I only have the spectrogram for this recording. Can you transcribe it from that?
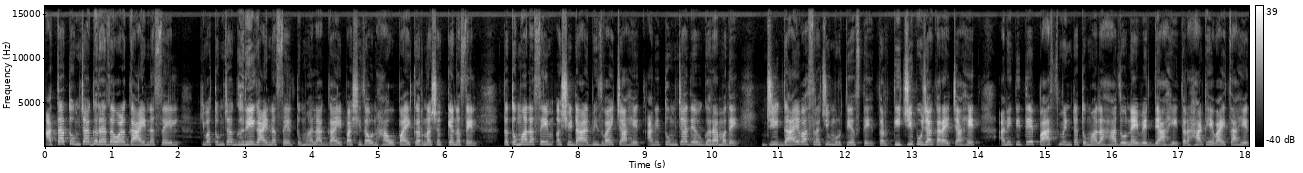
आता तुमच्या घराजवळ गाय नसेल किंवा तुमच्या घरी गाय नसेल तुम्हाला गायीपाशी जाऊन हा उपाय करणं शक्य नसेल तर तुम्हाला सेम अशी डाळ भिजवायची आहेत आणि तुमच्या देवघरामध्ये जी गाय वासराची मूर्ती असते तर तिची पूजा करायची आहेत आणि तिथे पाच मिनटं तुम्हाला हा जो नैवेद्य आहे तर हा ठेवायचा आहेत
